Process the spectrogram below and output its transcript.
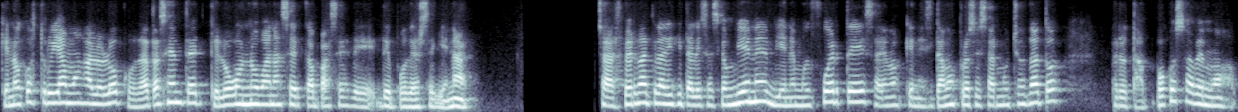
que no construyamos a lo loco data centers que luego no van a ser capaces de, de poderse llenar. O sea, es verdad que la digitalización viene, viene muy fuerte, sabemos que necesitamos procesar muchos datos, pero tampoco sabemos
